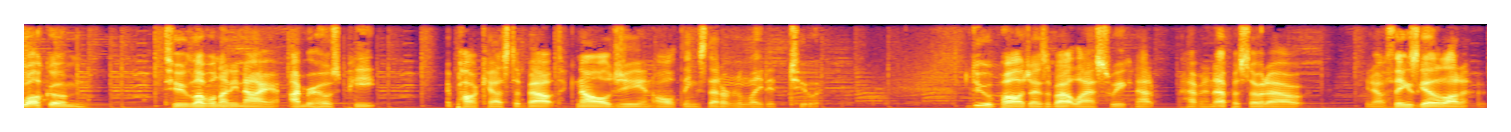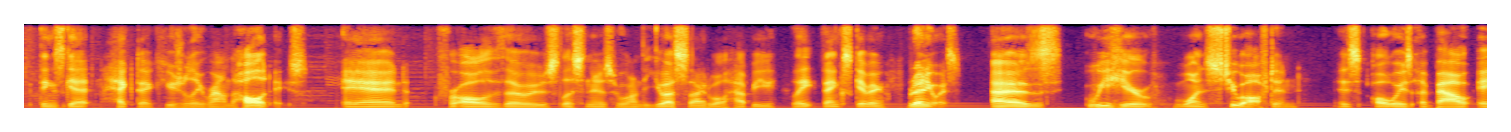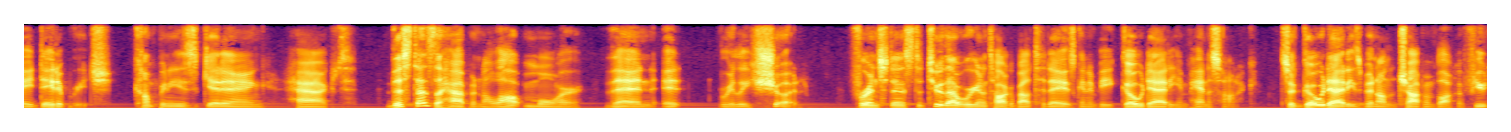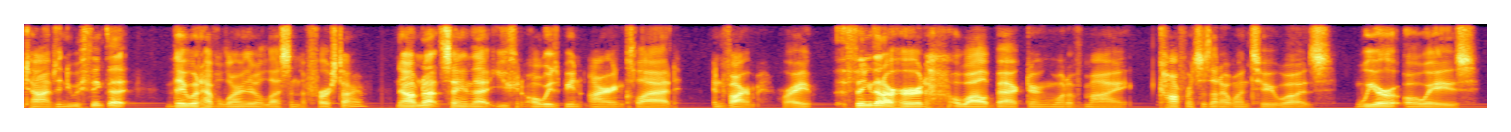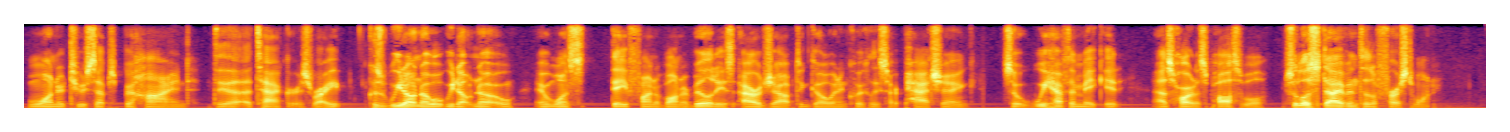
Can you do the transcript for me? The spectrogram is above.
Welcome to Level 99. I'm your host, Pete, a podcast about technology and all things that are related to it. Do apologize about last week not having an episode out. You know, things get a lot of things get hectic usually around the holidays. And for all of those listeners who are on the US side, well, happy late Thanksgiving. But anyways, as we hear once too often, is always about a data breach. Companies getting hacked. This tends to happen a lot more than it really should. For instance, the two that we're going to talk about today is going to be GoDaddy and Panasonic. So GoDaddy's been on the chopping block a few times, and you would think that they would have learned their lesson the first time. Now, I'm not saying that you can always be an ironclad environment, right? The thing that I heard a while back during one of my conferences that I went to was we are always one or two steps behind the attackers, right? Because we don't know what we don't know. And once they find a vulnerability, it's our job to go in and quickly start patching. So we have to make it as hard as possible. So let's dive into the first one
